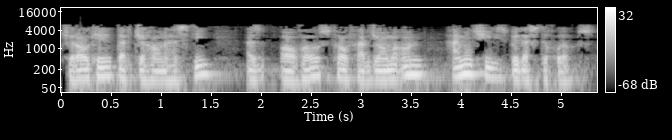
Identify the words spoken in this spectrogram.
چرا که در جهان هستی از آغاز تا فرجام آن همه چیز به دست خداست.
